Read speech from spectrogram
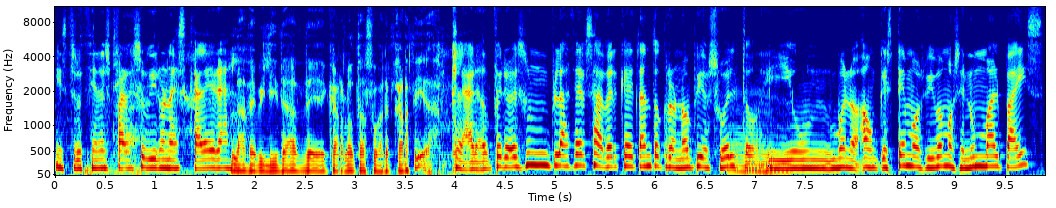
instrucciones para subir una escalera. La debilidad de Carlota Suárez García. Claro, pero es un placer saber que hay tanto cronopio suelto y un bueno, aunque estemos vivamos en un mal país,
